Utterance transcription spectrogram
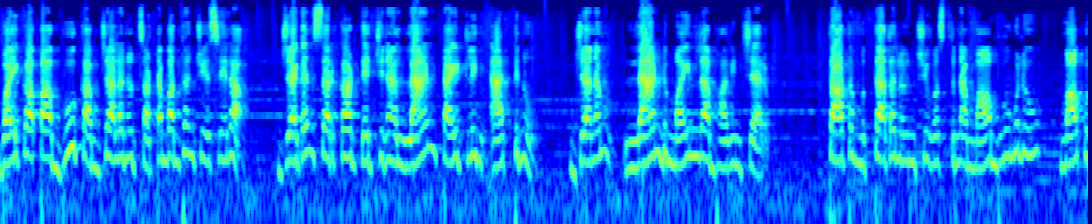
వైకాపా భూ కబ్జాలను చట్టబద్ధం చేసేలా జగన్ సర్కార్ తెచ్చిన ల్యాండ్ టైట్లింగ్ యాక్ట్ను జనం ల్యాండ్ మైన్లా భావించారు. తాత ముత్తాతల నుంచి వస్తున్న మా భూములు మాకు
